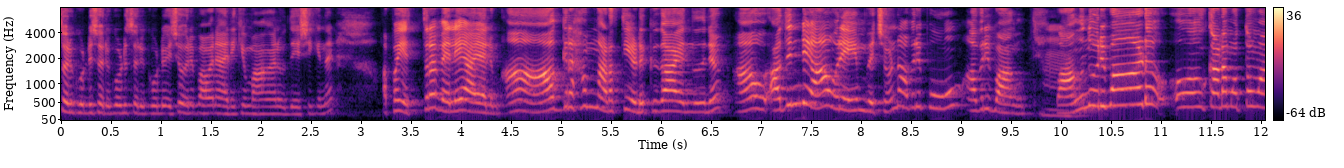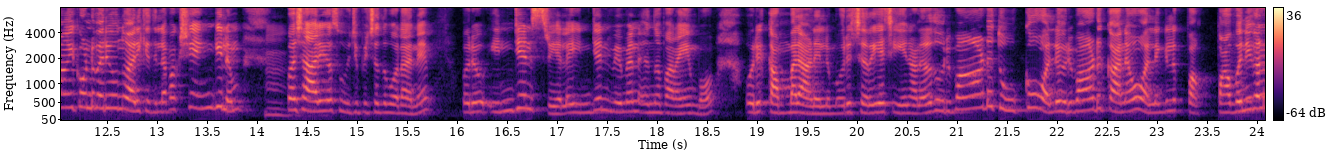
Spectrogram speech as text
സ്വരുക്കൂട്ടി സ്വരുക്കൂട്ടി സ്വരുക്കൂട്ടി വെച്ച് ഒരു പവനായിരിക്കും വാങ്ങാൻ ഉദ്ദേശിക്കുന്നത് അപ്പോൾ എത്ര വിലയായാലും ആ ആഗ്രഹം നടത്തിയെടുക്കുക എന്നതിന് ആ അതിന്റെ ആ ഒരു എയിം വെച്ചുകൊണ്ട് അവർ പോവും അവർ വാങ്ങും. വാങ്ങുന്ന ഒരുപാട് കട മൊത്തം വാങ്ങിക്കൊണ്ട് വരുമൊന്നും ആയിരിക്കത്തില്ല. പക്ഷെ എങ്കിലും ഇപ്പോൾ ശാരിക സൂചിപ്പിച്ചതുപോലെ തന്നെ ഒരു ഇന്ത്യൻ സ്ത്രീ അല്ലെ ഇന്ത്യൻ വിമൻ എന്ന് പറയുമ്പോൾ ഒരു കമ്മലാണേലും ഒരു ചെറിയ ചെയിനാണേലും അത് ഒരുപാട് തൂക്കമോ അല്ലെ ഒരുപാട് കനവോ അല്ലെങ്കിൽ പവനുകൾ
